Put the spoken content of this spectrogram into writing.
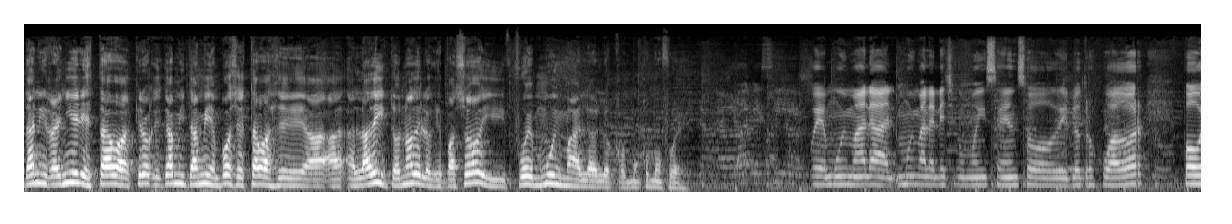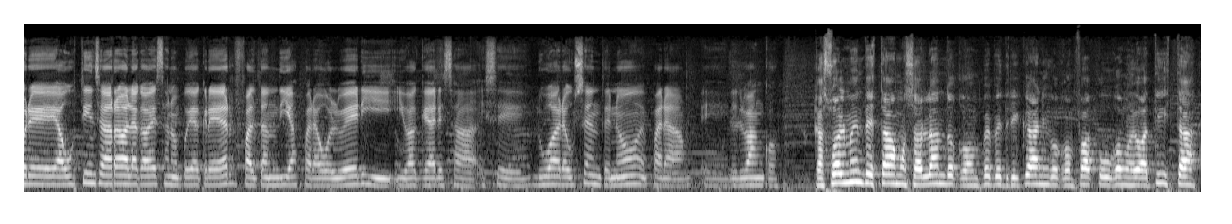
Dani Rañeri estaba, creo que Cami también, vos estabas eh, a- a- al ladito ¿no? de lo que pasó y fue muy malo lo, como, como fue. Fue muy mala, muy mala leche, como dice Enzo, del otro jugador. Pobre Agustín se agarraba la cabeza, no podía creer. Faltan días para volver y, va a quedar ese lugar ausente, ¿no? Para eh, el banco. Casualmente estábamos hablando con Pepe Tricánico, con Facu Gómez Batista,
